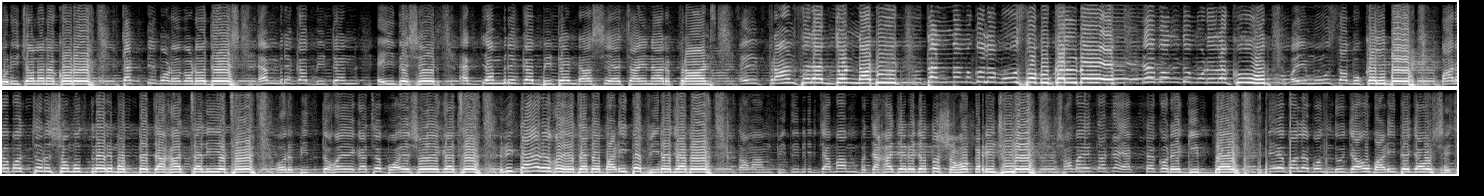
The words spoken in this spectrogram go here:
পরিচালনা করে, চারটি বড় বড় দেশ, আমেরিকা, ব্রিটেন, এই দেশের এক আমেরিকা, ব্রিটেন, রাশিয়া চায়নার ফ্রান্স, এই ফ্রান্সের একজন নাবিক, তার নাম হলো মৌসা বুকালবে। এ বন্ধু, মনে রাখুন, ওই মৌসা বুকালবে বারো বছর সমুদ্রের মধ্যে জাহাজ চালিয়েছে, ওর বৃদ্ধ হয়ে গেছে, বয়স হয়ে গেছে, রিটায়ার হয়ে যাবে, বাড়িতে ফিরে যাবে। তাম পৃথিবীর জামাম জাহাজের যত সহকারী ছিল, সবাই তাকে একটা করে গিফট দেয় দিয়ে বলে, বন্ধু যাও, বাড়িতে যাও শেষ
